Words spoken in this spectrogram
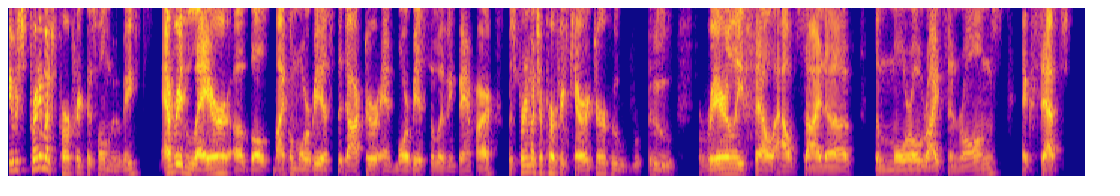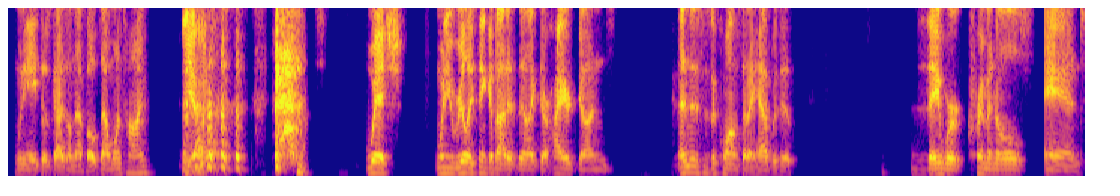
he was pretty much perfect this whole movie every layer of both michael morbius the doctor and morbius the living vampire was pretty much a perfect character who who rarely fell outside of the moral rights and wrongs except when he ate those guys on that boat that one time. Yeah, which when you really think about it they're like they're hired guns. And this is the qualms that i have with it. They were criminals and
